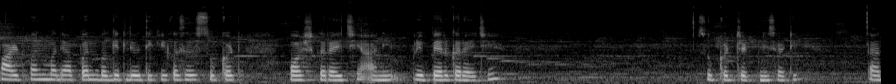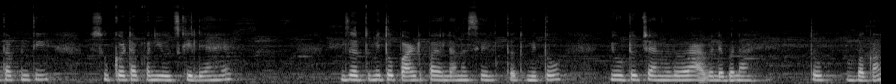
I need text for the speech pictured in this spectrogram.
पार्ट वनमध्ये आपण बघितली होती की कसं सुकट वॉश करायची आणि प्रिपेअर करायची. सुकट चटणीसाठी. तर आता आपण ती सुकट आपण यूज केली आहे. जर तुम्ही तो पार्ट पाहिला नसेल तर तुम्ही तो यूट्यूब चॅनलवर अवेलेबल आहे. तो बघा.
